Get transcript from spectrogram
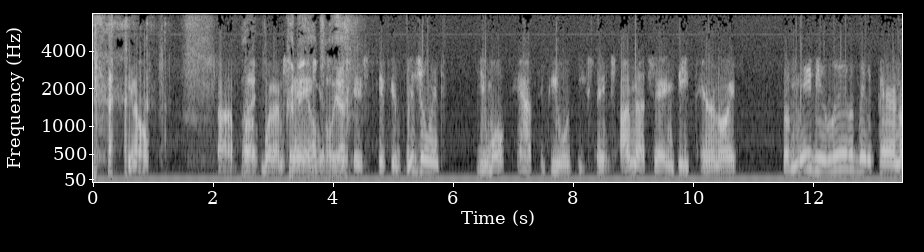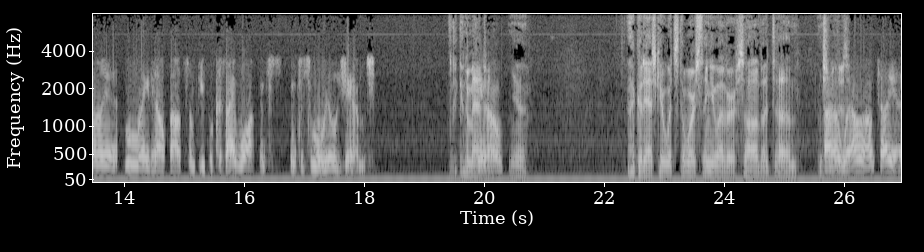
you know. Uh, but Right. what I'm Could saying helpful, is, yeah. is if you're vigilant, you won't have to deal with these things. I'm not saying be paranoid, but maybe a little bit of paranoia might help out some people because I walked in, into some real gems. I can imagine. You know? Yeah. I could ask you what's the worst thing you ever saw, but um, I'm sure Uh, well, I'll tell you.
